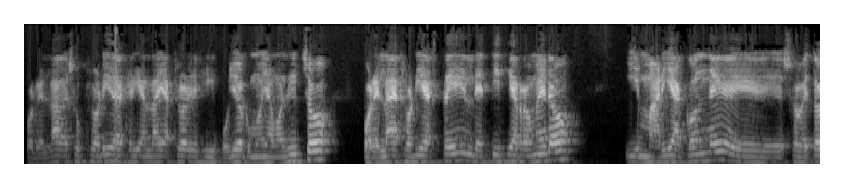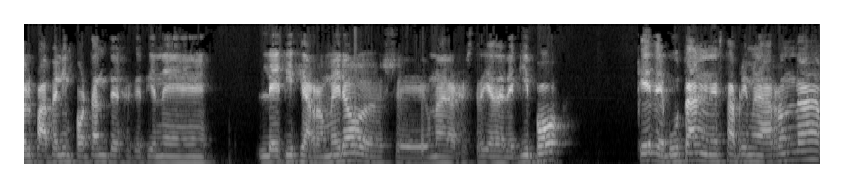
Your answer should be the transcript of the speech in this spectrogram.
Por el lado de su Florida serían Laia Flores y Puyol, como ya hemos dicho. Por el lado de Florida State, Leticia Romero y María Conde. eh, sobre todo el papel importante que tiene Leticia Romero, es eh, una de las estrellas del equipo, que debutan en esta primera ronda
